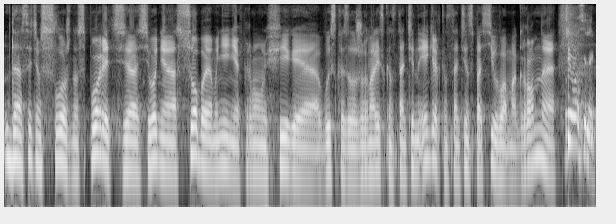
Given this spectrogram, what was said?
Да, с этим сложно спорить. Э, сегодня особое мнение в прямом эфире высказал журналист Константин Эгер. Константин, спасибо вам огромное. Спасибо, Василий.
